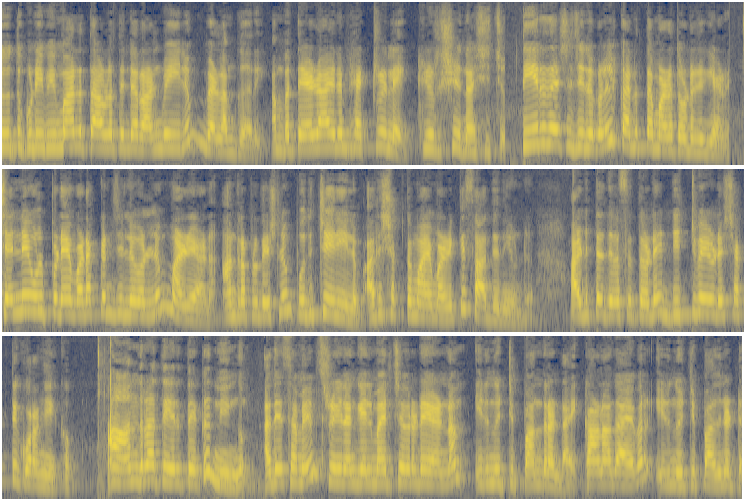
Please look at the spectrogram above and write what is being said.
തൂത്തുക്കുടി വിമാനത്താവളത്തിന്റെ റൺവേയിലും വെള്ളം കയറി. അമ്പത്തേഴായിരം ഹെക്ടറിലെ കൃഷി നശിച്ചു. തീരദേശ ജില്ലകളിൽ കനത്ത മഴ തുടരുകയാണ്. ചെന്നൈ ഉൾപ്പെടെ വടക്കൻ ജില്ലകളിലും മഴയാണ്. ആന്ധ്രാപ്രദേശിലും പുതുച്ചേരിയിലും അതിശക്തമായ മഴയ്ക്ക് സാധ്യതയുണ്ട്. അടുത്ത ദിവസത്തോടെ ഡിറ്റ്വയുടെ ശക്തി കുറഞ്ഞേക്കും. ആന്ധ്ര തീരത്തേക്ക് നീങ്ങും. അതേസമയം ശ്രീലങ്കയിൽ മരിച്ചവരുടെ എണ്ണം ഇരുന്നൂറ്റി പന്ത്രണ്ടായി കാണാതായവർ ഇരുന്നൂറ്റി പതിനെട്ട്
